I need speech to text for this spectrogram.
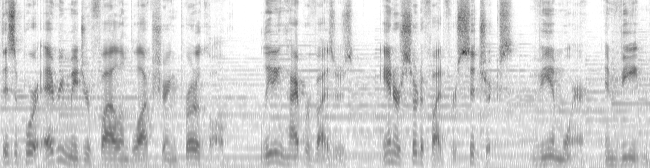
They support every major file and block sharing protocol, leading hypervisors, and are certified for Citrix, VMware, and Veeam.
